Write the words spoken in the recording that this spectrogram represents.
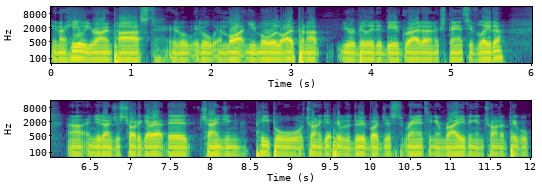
you know, heal your own past. It'll it'll enlighten you more. It'll open up your ability to be a greater and expansive leader uh, and you don't just try to go out there changing people or trying to get people to do by just ranting and raving and trying to people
